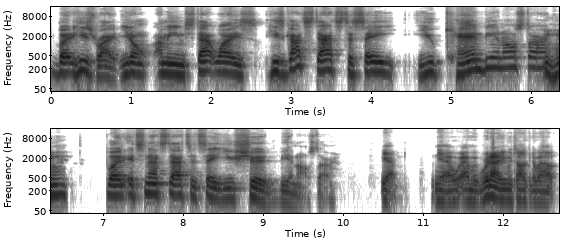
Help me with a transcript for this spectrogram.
But he's right. You don't. I mean, stat wise, he's got stats to say you can be an All Star, Mhm. but it's not stats that say you should be an All Star. Yeah, yeah. I mean, we're not even talking about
